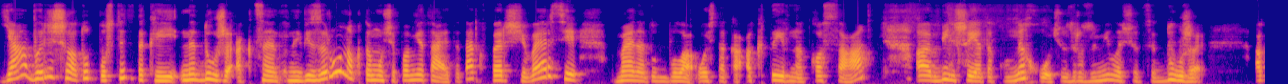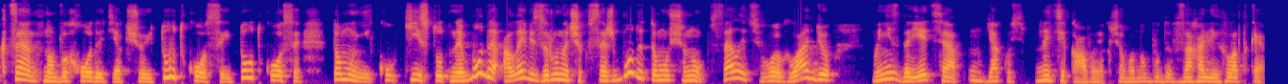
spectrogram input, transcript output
я вирішила тут пустити такий не дуже акцентний візерунок, тому що, пам'ятаєте, так, в першій версії в мене тут була ось така активна коса. Більше я таку не хочу. Зрозуміла, що це дуже акцентно виходить, якщо і тут коси, і тут коси. Тому ні, кіс тут не буде, але візеруночок все ж буде, тому що ну, все лицьовою гладдю. Мені здається, ну, якось не цікаво, якщо воно буде взагалі гладке.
